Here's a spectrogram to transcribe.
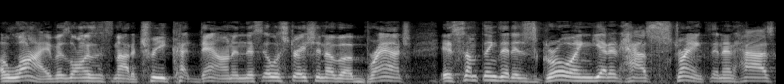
alive as long as it's not a tree cut down. And this illustration of a branch is something that is growing, yet it has strength and it has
